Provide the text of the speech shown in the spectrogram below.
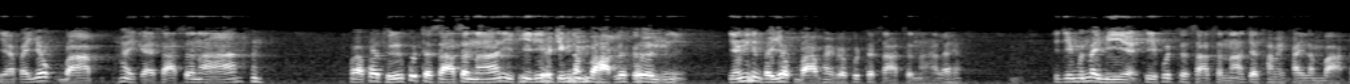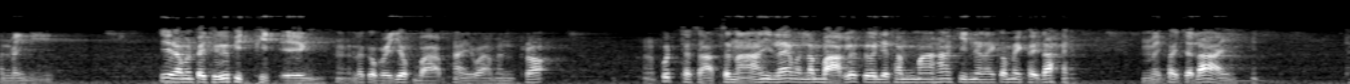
อย่าไปยกบาปให้แก่ศาสนา ว่าพระถือพุทธศาสนานี่ทีเดียวจึงลำบากเหลือเกินนี่อย่างนี้ไปยกบาปให้พระพุทธศาสนาแล้วจริงๆมันไม่มีที่พุทธศาสนาจะทำให้ใครลำบากมันไม่มี ที่เรามันไปถือผิดผิดเอง แล้วก็ไปยกบาปให้ว่ามันเพราะพุทธศาสนานี่แล้วมันลำบากเหลือเกินจะทำมาหากินอะไรก็ไม่เคยได้ ไม่ค่อยจะได้ไถ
